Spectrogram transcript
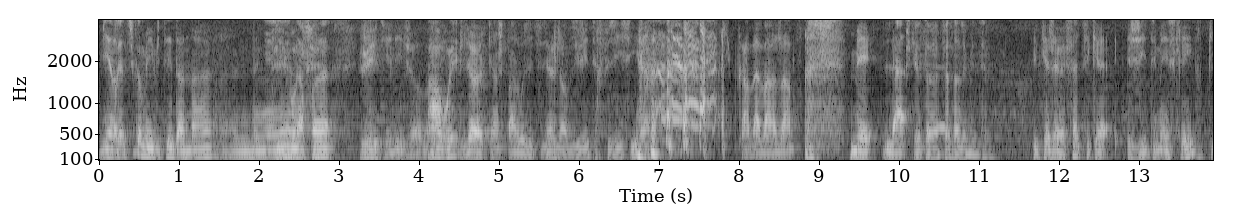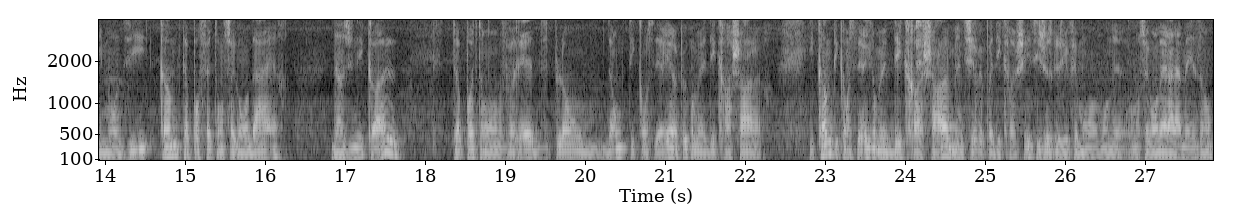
Viendrais-tu comme invité d'honneur? J'ai été déjà. ben. Ah oui? Puis là, quand je parle aux étudiants, je leur dis que j'ai été refusé ici. ma vengeance. Mais la, Puis qu'est-ce que t'avais fait dans les médias? ce que j'avais fait, c'est que j'ai été m'inscrire, puis ils m'ont dit comme t'as pas fait ton secondaire dans une école, t'as pas ton vrai diplôme, donc t'es considéré un peu comme un décrocheur. Et comme t'es considéré comme un décrocheur, même si j'avais pas décroché, c'est juste que j'ai fait mon, mon- mon secondaire à la maison,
